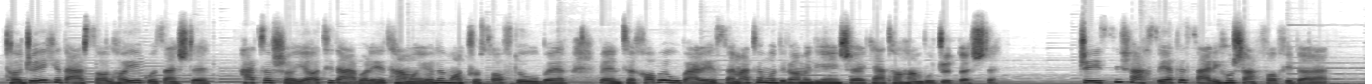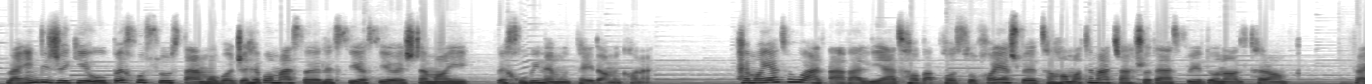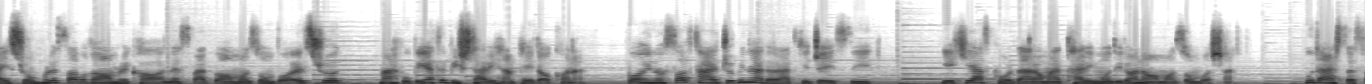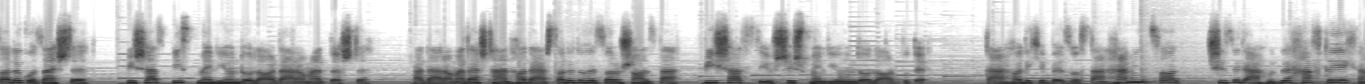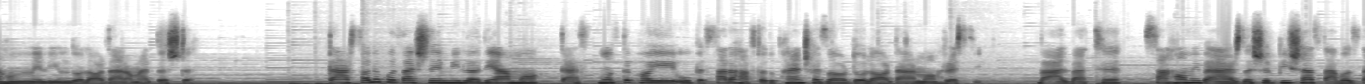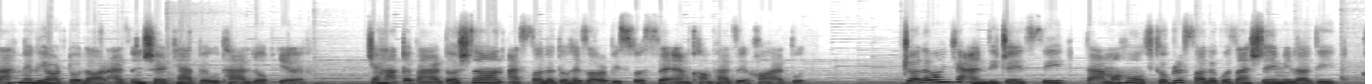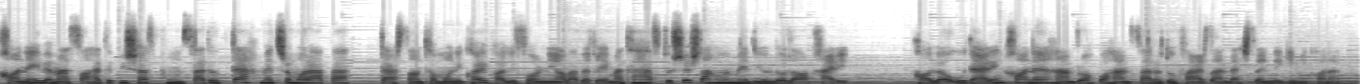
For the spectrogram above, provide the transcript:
تا جایی که در سالهای گذشته حتی شایعاتی درباره تمایل مایکروسافت و اوبر به انتخاب او برای سمت مدیرعاملی این شرکت ها هم وجود داشته. جیسی شخصیت سریح و شفافی دارد و این ویژگی او به خصوص در مواجهه با مسائل سیاسی و اجتماعی به خوبی نمود پیدا می کند. حمایت او از اقلیت ها و پاسخهایش به اتهامات مطرح شده از سوی دونالد ترامپ رئیس جمهور سابق آمریکا نسبت به آمازون باعث شد محبوبیت بیشتری هم پیدا کند. با این اصاف تعجبی ندارد که جیسی یکی از پردرآمدترین مدیران آمازون باشد. او در سه سال گذشته بیش از 20 میلیون دلار درآمد داشته و درآمدش تنها در سال 2016 بیش از 36 میلیون دلار بوده. در حالی که بزوس در همین سال چیزی در حدود 7.1 میلیون دلار درآمد داشته. در سال گذشته میلادی اما دستمزد پایه او به 175 هزار دلار در ماه رسید و البته سهامی به ارزش بیش از 12 میلیارد دلار از این شرکت به او تعلق گرفت که حق برداشت آن از سال 2023 امکان پذیر خواهد بود. جالب آن که اندی جیسی در ماه اکتبر سال گذشته میلادی خانه‌ای به مساحت بیش از 510 متر مربع در سانتا مونیکای کالیفرنیا و به قیمت 7.6 میلیون دلار خرید. حالا او در این خانه همراه با همسر و دو فرزندش زندگی می کند.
